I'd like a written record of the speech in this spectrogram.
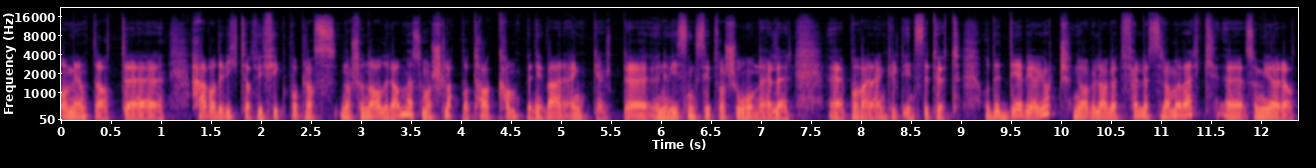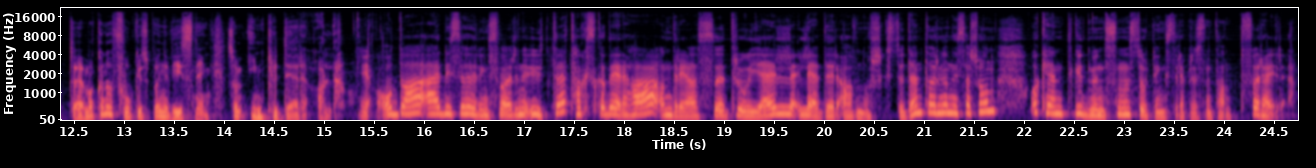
og mente at her var det viktig at vi fikk på plass nasjonale rammer, så man slapp å ta kampen i hver enkelt undervisningssituasjon eller på hver enkelt institutt. Og Det er det vi har gjort. Nå har vi laga et felles rammeverk eh, som gjør at eh, man kan ha fokus på undervisning som inkluderer alle. Ja, og Da er disse høringssvarene ute. Takk skal dere ha, Andreas Trohjell, leder av Norsk studentorganisasjon, og Kent Gudmundsen, stortingsrepresentant for Høyre.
